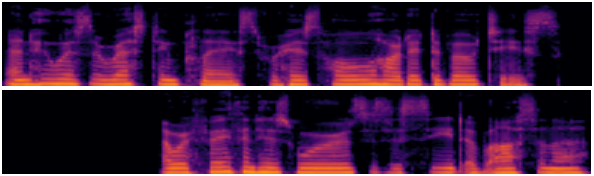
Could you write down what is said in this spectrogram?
and who was the resting place for his wholehearted devotees. Our faith in his words is the seat of asana,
